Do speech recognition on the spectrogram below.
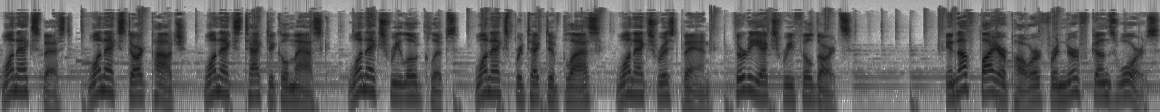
1X vest, 1X dart pouch, 1X tactical mask, 1X reload clips, 1X protective glass, 1X wristband, 30X refill darts. Enough firepower for Nerf guns wars.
